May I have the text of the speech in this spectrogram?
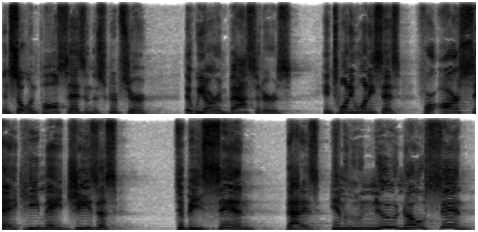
And so when Paul says in the scripture that we are ambassadors, in 21 he says, For our sake he made Jesus to be sin, that is, him who knew no sin,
